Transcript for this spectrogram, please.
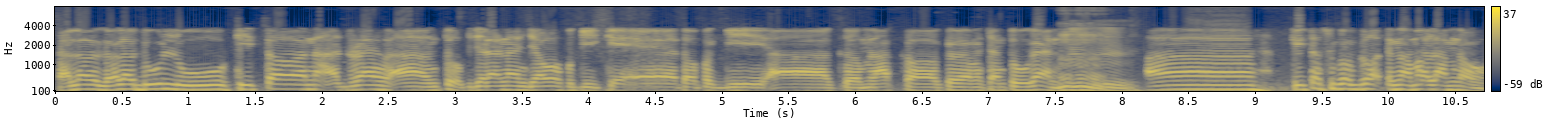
Kalau kalau dulu kita nak drive ah, untuk perjalanan jauh pergi KL atau pergi ah, ke Melaka ke macam tu kan. Hmm. Ah, kita suka gerak tengah malam tau.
